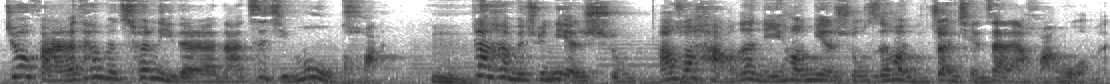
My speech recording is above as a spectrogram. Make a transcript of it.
就反而他们村里的人拿自己募款，嗯，让他们去念书，然后说好，那你以后念书之后，你赚钱再来还我们，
